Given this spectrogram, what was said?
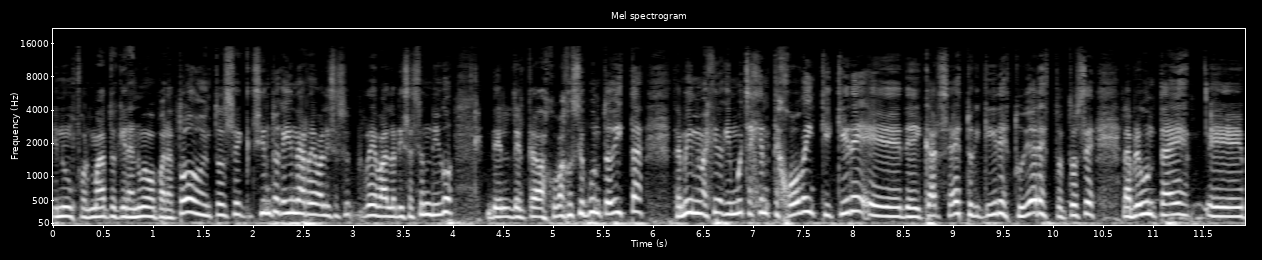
en un formato que era nuevo para todos. Entonces, siento que hay una revalorización, revalorización digo, del, del, trabajo. Bajo ese punto de vista, también me imagino que hay mucha gente joven que quiere eh, dedicarse a esto, que quiere estudiar esto. Entonces, la pregunta es, eh,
